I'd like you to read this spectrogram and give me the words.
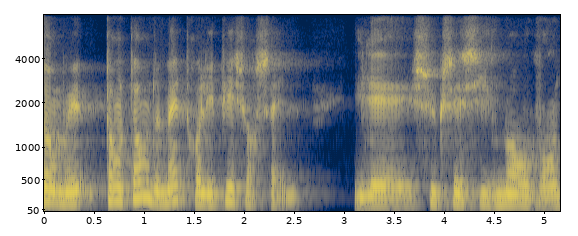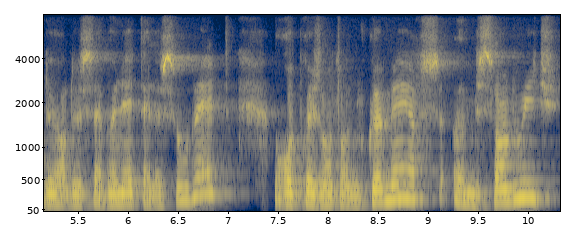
en tentant de mettre les pieds sur scène. Il est successivement vendeur de savonnettes à la sauvette, représentant de commerce, homme sandwich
